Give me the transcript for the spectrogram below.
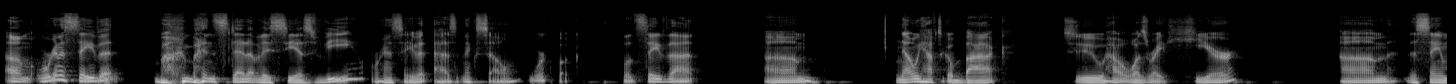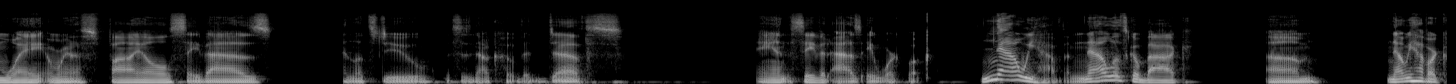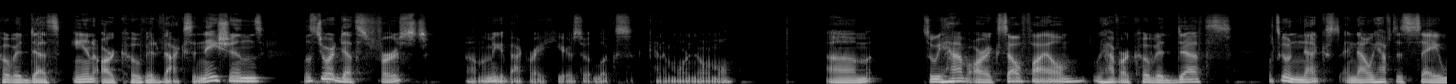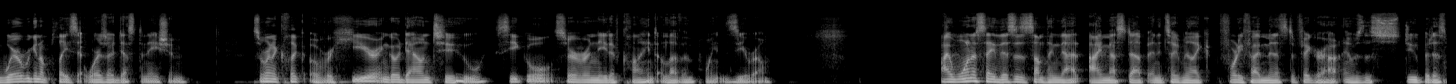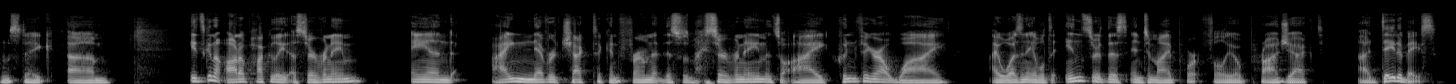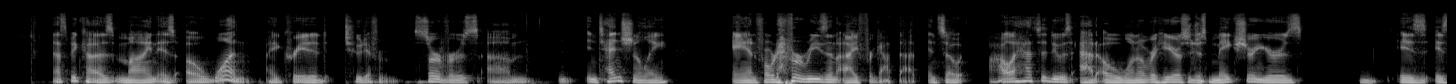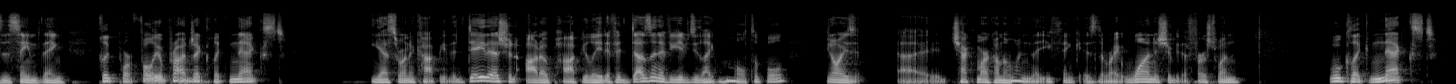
um, we're going to save it but, but instead of a CSV, we're going to save it as an Excel workbook. So let's save that. Um, now we have to go back to how it was right here. Um, the same way, and we're going to file, save as, and let's do, this is now COVID deaths, and save it as a workbook. Now we have them. Now let's go back. Um, now we have our COVID deaths and our COVID vaccinations. Let's do our deaths first. Um, let me get back right here so it looks kind of more normal. Um, so we have our Excel file, we have our COVID deaths. Let's go next. And now we have to say where we're going to place it. Where's our destination? So we're going to click over here and go down to SQL Server Native Client 11.0. I want to say this is something that I messed up and it took me like 45 minutes to figure out. It was the stupidest mistake. Um, it's going to auto populate a server name. And I never checked to confirm that this was my server name. And so I couldn't figure out why I wasn't able to insert this into my portfolio project uh, database. That's because mine is O1. I created two different servers um, intentionally. And for whatever reason, I forgot that. And so all I have to do is add O1 over here. So just make sure yours is, is the same thing. Click portfolio project, click next. Yes, we're going to copy the data. Should auto populate. If it doesn't, if it gives you like multiple, you can always uh, check mark on the one that you think is the right one. It should be the first one. We'll click next.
